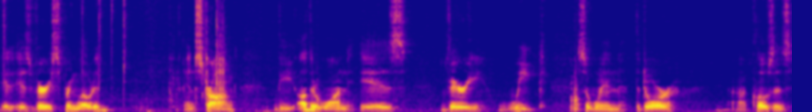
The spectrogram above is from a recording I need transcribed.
It is very spring-loaded and strong. The other one is very weak. So when the door uh, closes,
